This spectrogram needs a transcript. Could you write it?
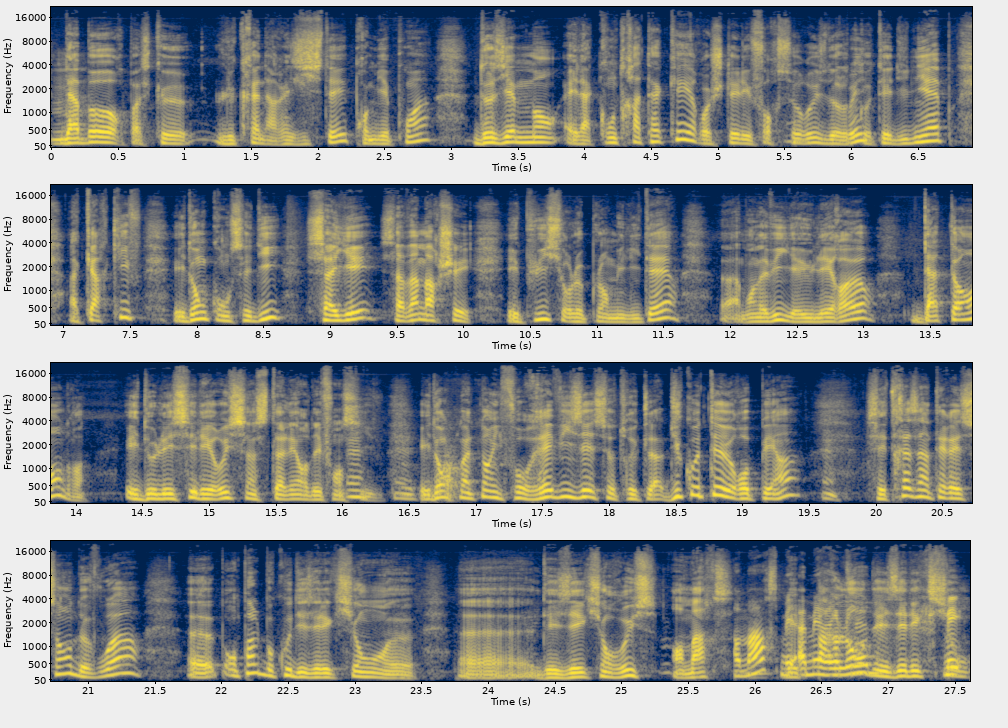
mm. d'abord parce que l'Ukraine a résisté, premier point. Deuxièmement, elle a contre-attaqué, rejeté les forces russes de l'autre côté du Dniepr, à Kharkiv. Et donc on s'est dit, ça y est, ça va marcher. Et puis sur le plan militaire, à mon avis, il y a eu l'erreur d'attendre et de laisser les Russes s'installer en défensive. Mmh, mmh. Et donc maintenant, il faut réviser ce truc-là. Du côté européen, mmh. C'est très intéressant de voir. Euh, on parle beaucoup des élections, euh, euh, des élections russes en mars. En mars, mais, mais parlons des élections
